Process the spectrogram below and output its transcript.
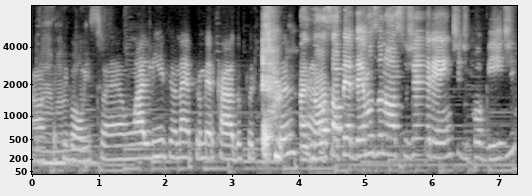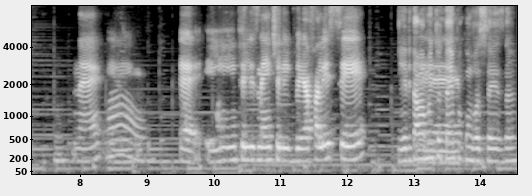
Nossa, é, que bom. Isso é um alívio, né, para o mercado, porque nós só perdemos o nosso gerente de Covid, né? Ele, é, ele infelizmente ele veio a falecer. E ele estava é... muito tempo com vocês, né?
